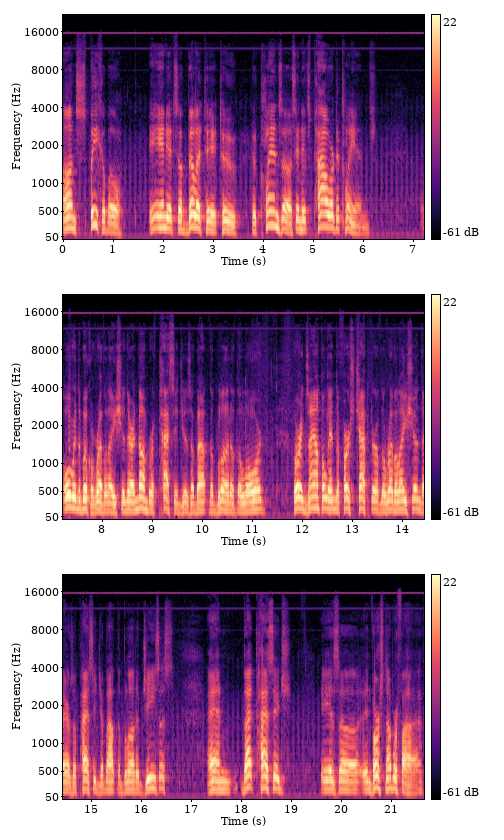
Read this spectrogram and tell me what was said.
unspeakable in its ability to, to cleanse us, in its power to cleanse. Over in the book of Revelation, there are a number of passages about the blood of the Lord. For example, in the first chapter of the Revelation, there's a passage about the blood of Jesus. And that passage is uh, in verse number 5,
